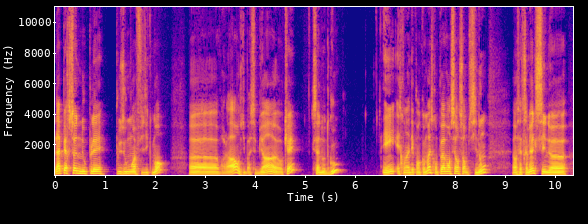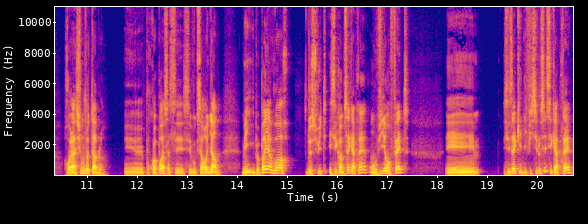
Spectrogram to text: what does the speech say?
la personne nous plaît plus ou moins physiquement. Euh, voilà, on se dit bah c'est bien, euh, ok, c'est à notre goût. Et est-ce qu'on a des points communs? Est-ce qu'on peut avancer ensemble? Sinon, on sait très bien que c'est une euh, relation jetable. Et pourquoi pas Ça, c'est vous que ça regarde. Mais il peut pas y avoir de suite. Et c'est comme ça qu'après, on vit en fait. Et c'est ça qui est difficile aussi, c'est qu'après,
